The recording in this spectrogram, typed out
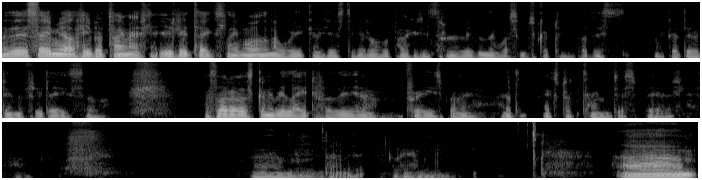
I did save me a heap of time actually. It usually takes like more than a week, I guess, to get all the packages through, even though there was some scripting. But this I could do it in a few days, so I thought I was going to be late for the uh, freeze, but I had extra time to spare. Um, time is it? Okay. Um,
